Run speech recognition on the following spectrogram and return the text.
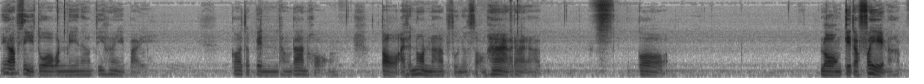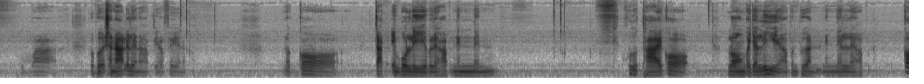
นี่ครับสี่ตัววันนี้นะครับที่ให้ไป ก็จะเป็นทางด้านของ ต่อไอเซนอลนะครับ 0.25 ก็ได้นะครับ ก็ ลองเกตาเฟ่นะครับ ผมว่าเผื่อชนะได้เลยนะครับ เกตาเฟ่นะ แล้วก็จัดเอมโบลีไปเลยครับ เน้นๆ คู่สุดท้ายก็ลองกายาลี่นะครับ เพื่อนๆ เน้นๆ เลยครับ ก็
